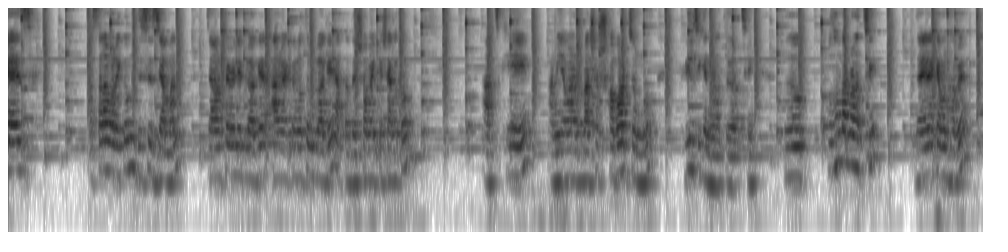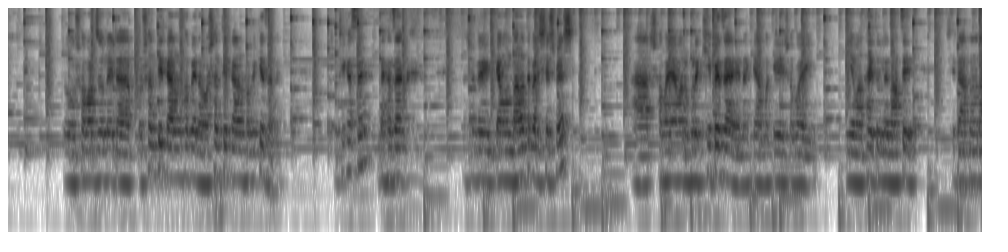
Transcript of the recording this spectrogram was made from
গাইজ আসসালামু আলাইকুম this is Zaman Zaman family ব্লগের আরও একটা নতুন ব্লগে আপনাদের সবাইকে স্বাগত আজকে আমি আমার বাসার সবার জন্য গ্রিল চিকেন বানাতে যাচ্ছি। তো প্রথমবার বানাচ্ছি, জানি না কেমন হবে। তো সবার জন্য এটা প্রশান্তির কারণ হবে না অশান্তির কারণ হবে, কে জানে। ঠিক আছে, দেখা যাক আসলে কেমন বানাতে পারি শেষমেশ। আর সবাই আমার উপরে খেপে যায়, নাকি আমাকে সবাই নিয়ে মাথায় তুলে নাচে? সেটা আপনারা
